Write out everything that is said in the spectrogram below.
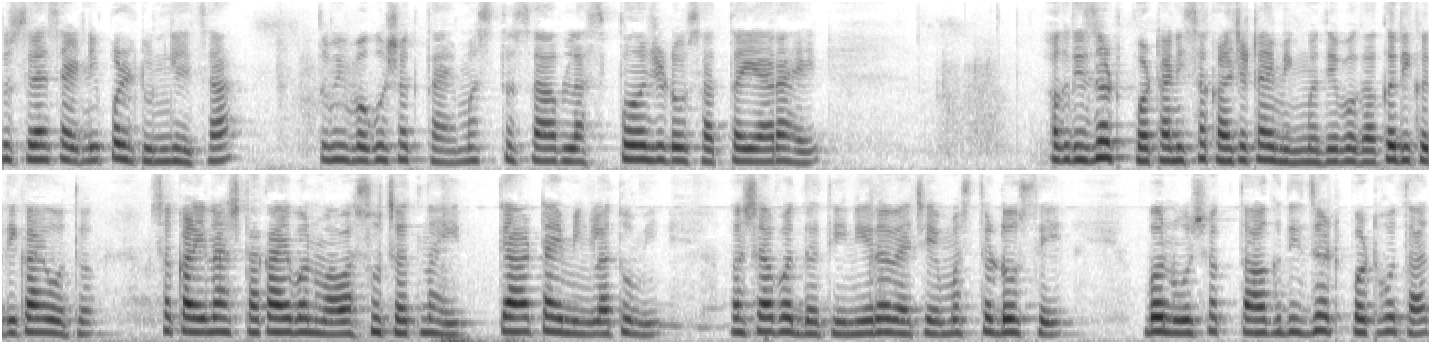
दुसऱ्या साईडने पलटून घ्यायचा. तुम्ही बघू शकताय मस्त असा आपला स्पंज डोसा तयार आहे. अगदी झटपट आणि सकाळच्या टायमिंगमध्ये बघा कधी कधी काय होतं सकाळी नाश्ता काय बनवावा सुचत नाही. त्या टायमिंगला तुम्ही अशा पद्धतीने रव्याचे मस्त डोसे बनवू शकता. अगदी झटपट होतात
